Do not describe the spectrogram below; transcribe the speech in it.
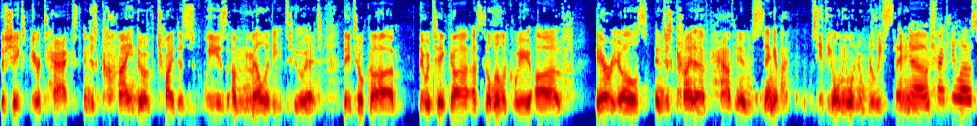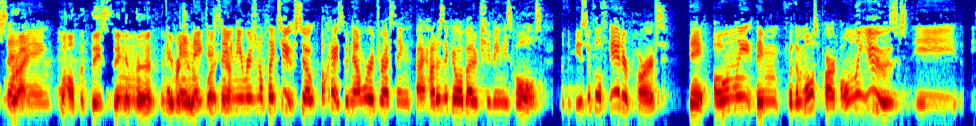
the Shakespeare text and just kind of tried to squeeze a melody to it. They took a, they would take a, a soliloquy of Ariel's and just kind of have him sing it. I, was he the only one who really sang? No, Trinculo sang. Right. Well, but they sing in the in the original and they play. do sing yeah. in the original play too. So, okay, so now we're addressing uh, how does it go about achieving these goals? For the musical theater part, they only they for the most part only used the, the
